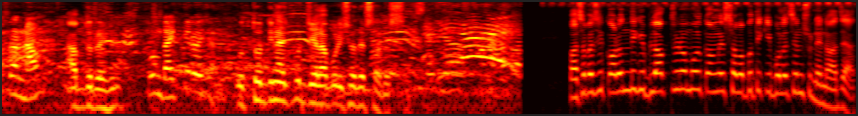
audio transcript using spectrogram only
আপনার নাম? আব্দুর রহিম। কোন দায়িত্বে রয়েছেন? উত্তর দিনাজপুর জেলা পরিষদের সদস্য। পাশাপাশি করণদিঘি ব্লক তৃণমূল কংগ্রেস সভাপতি কি বলেছেন শুনে নেওয়া যাক।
